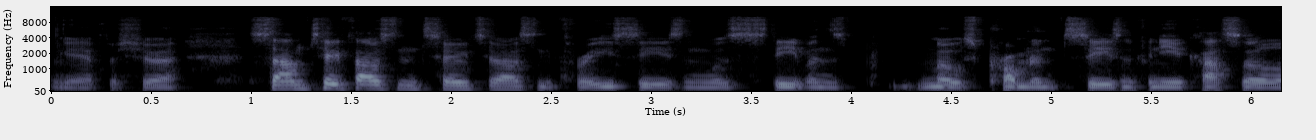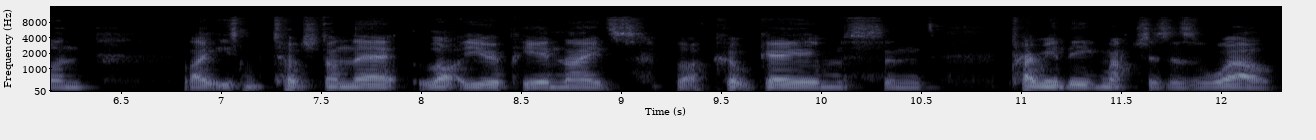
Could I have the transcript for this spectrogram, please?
Yeah, for sure. Sam, 2002 2003 season was Steven's most prominent season for Newcastle. And like he's touched on there, a lot of European nights, a lot of cup games, and Premier League matches as well.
